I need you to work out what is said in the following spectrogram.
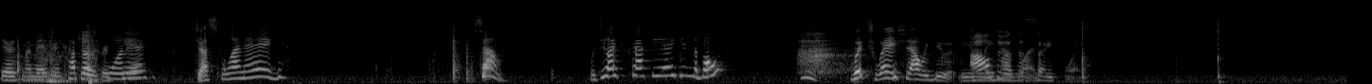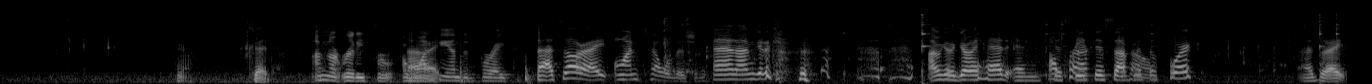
There's my measuring cup Just over one here. egg? Just one egg. So, would you like to crack the egg in the bowl? Which way shall we do it? We I'll do it the one. safe way. There. Good. I'm not ready for a right. one-handed break That's all right. on television. And I'm gonna I'm gonna go ahead and I'll just beat this up with home. the fork. That's right.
